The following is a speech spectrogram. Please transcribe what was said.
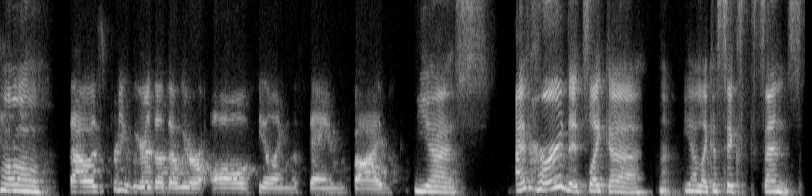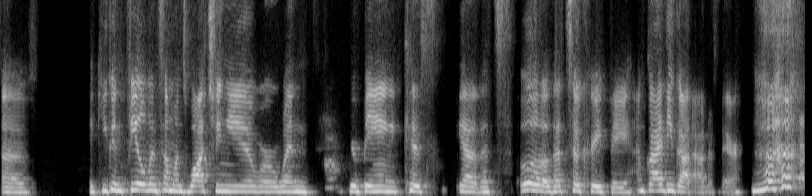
oh, that was pretty weird though that we were all feeling the same vibe. yes. I've heard it's like a yeah, like a sixth sense of like you can feel when someone's watching you or when you're being because yeah, that's oh, that's so creepy. I'm glad you got out of there. I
